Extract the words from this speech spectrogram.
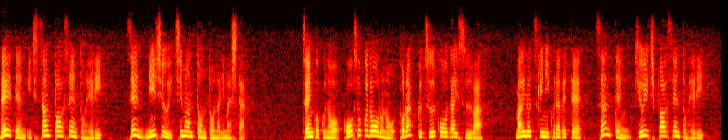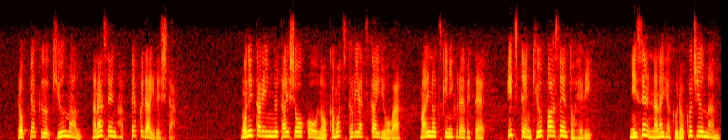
0.13%減り、1021万トンとなりました。全国の高速道路のトラック通行台数は、前の月に比べて3.91%減り、609万7800台でした。モニタリング対象項の貨物取扱量は、前の月に比べて1.9%減り、2760万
